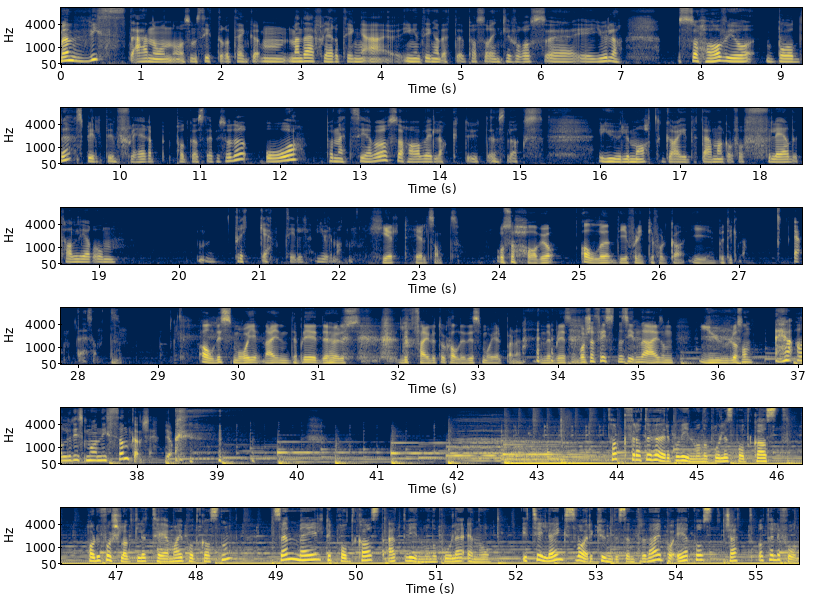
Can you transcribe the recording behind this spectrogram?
Men hvis det er noen nå som sitter og tenker mm, men det er flere ting, eh, ingenting av dette passer egentlig for oss eh, i jula, så har vi jo både spilt inn flere podkastepisoder, og på nettsida vår så har vi lagt ut en slags julematguide der man kan få flere detaljer om drikke til julematen. Helt, helt sant. Og så har vi jo alle de flinke folka i butikkene. Ja, det er sant. Alle de små Nei, det, blir, det høres litt feil ut å kalle de de små hjelperne. Men det blir så- var så fristende siden det er sånn jul og sånn. Ja, alle de små nissene, kanskje. Ja. Takk for at du hører på Vinmonopolets podkast. Har du forslag til et tema i podkasten? Send mail til podkast at vinmonopolet.no. I tillegg svarer kundesenteret deg på e-post, chat og telefon.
